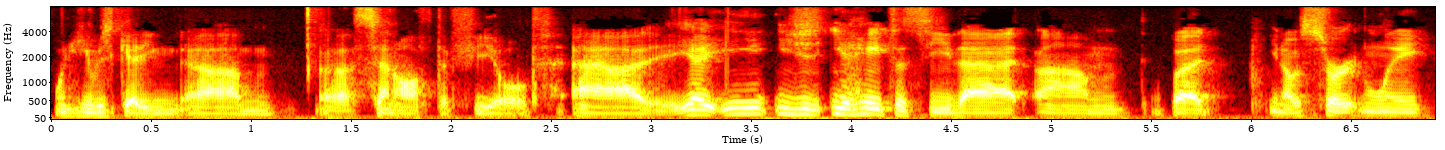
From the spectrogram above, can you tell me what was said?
when he was getting um, uh, sent off the field. Uh, yeah, you, you, just, you, hate to see that, um, but you know certainly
